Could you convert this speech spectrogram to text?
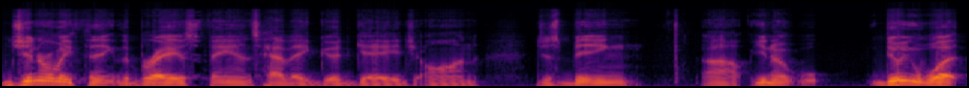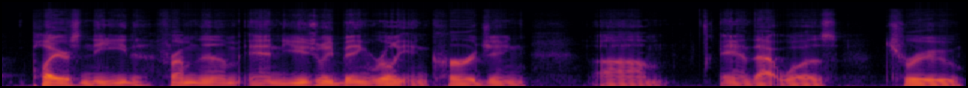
generally think the Braves fans have a good gauge on just being you know doing what players need from them and usually being really encouraging. Um, and that was true.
